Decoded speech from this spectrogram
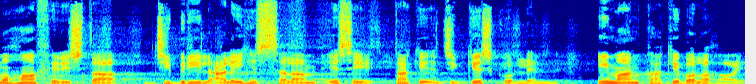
মহা ফেরিস্তা জিবরিল আলিহিসাল্লাম এসে তাকে জিজ্ঞেস করলেন ইমান কাকে বলা হয়?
